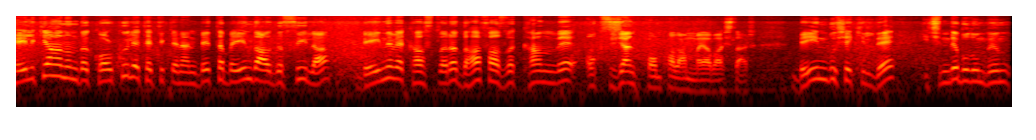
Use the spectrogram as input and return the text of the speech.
Tehlike anında korkuyla tetiklenen beta beyin dalgasıyla beyni ve kaslara daha fazla kan ve oksijen pompalanmaya başlar. Beyin bu şekilde içinde bulunduğun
